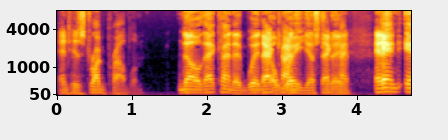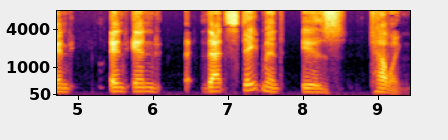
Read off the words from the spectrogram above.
and his drug problem. No, that kind of went That away kind- yesterday. kind- and, and- and and and that statement is telling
